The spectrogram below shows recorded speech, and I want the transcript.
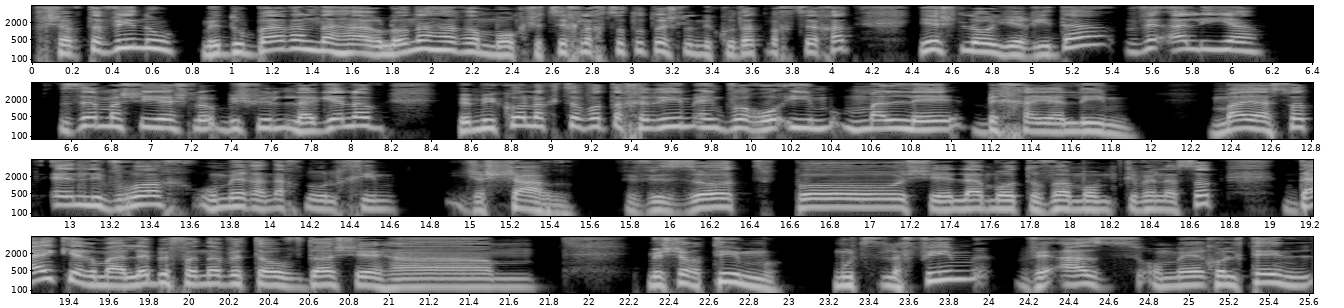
עכשיו תבינו מדובר על נהר לא נהר עמוק שצריך לחצות אותו יש לו נקודת מחצה אחת יש לו ירידה ועלייה. זה מה שיש לו בשביל להגיע אליו ומכל הקצוות אחרים הם כבר רואים מלא בחיילים. מה לעשות? אין לברוח הוא אומר אנחנו הולכים ישר וזאת פה שאלה מאוד טובה מה הוא מתכוון לעשות. דייקר מעלה בפניו את העובדה שהמשרתים מוצלפים ואז אומר קולטיין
